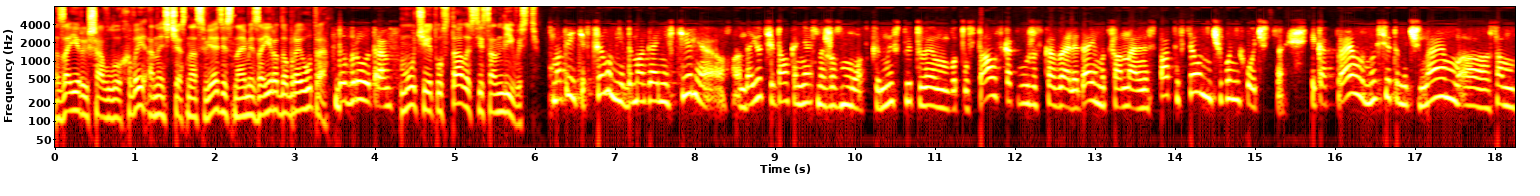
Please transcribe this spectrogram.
Заирой Шавлоховой. Она сейчас на связи с нами. Заира, доброе утро. Доброе утро. Мучает усталость и сонливость. Смотрите, в целом недомогание в теле дает сигнал, конечно же, в мозг. И мы испытываем вот усталость, как вы уже сказали, да, эмоциональный спад, и в целом ничего не хочется. И, как правило, мы все это начинаем э, самым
